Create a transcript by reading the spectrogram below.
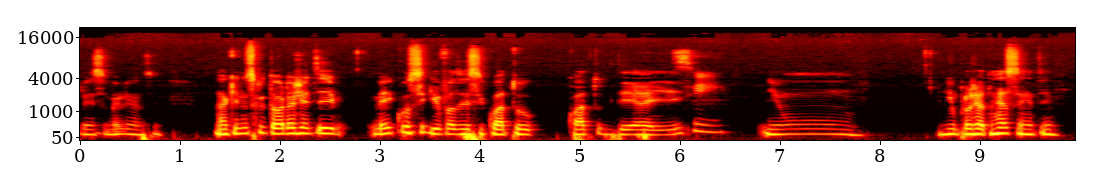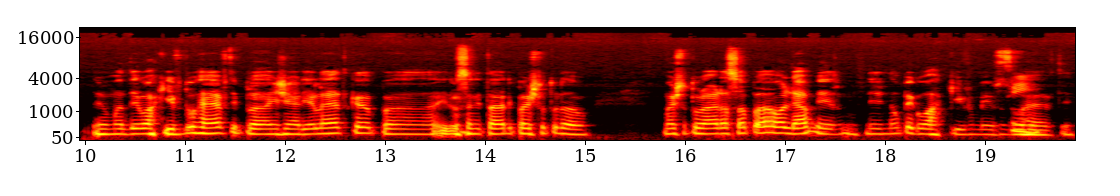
bem semelhante. Aqui no escritório a gente meio que conseguiu fazer esse 4, 4D aí. Sim. Em um em um projeto recente. Eu mandei o arquivo do Revit para engenharia elétrica, para hidrossanitário e para estrutural. Mas estrutural era só para olhar mesmo. Ele não pegou o arquivo mesmo Sim. do Revit.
